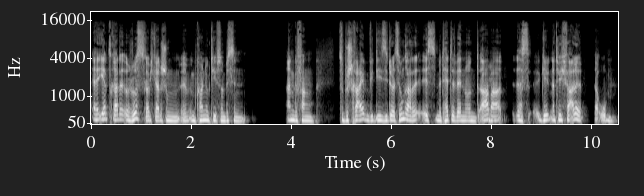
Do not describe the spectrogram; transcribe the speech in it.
äh, ihr habt gerade, du hast, glaube ich, gerade schon äh, im Konjunktiv so ein bisschen angefangen zu beschreiben, wie die Situation gerade ist mit hätte, wenn und aber. Mhm. Das gilt natürlich für alle da oben.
